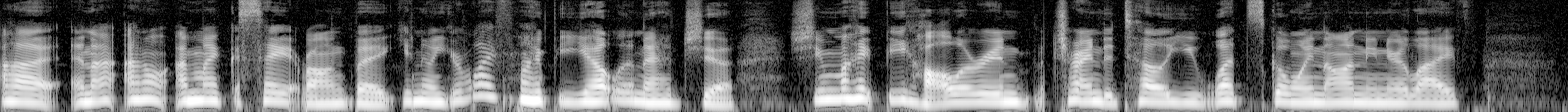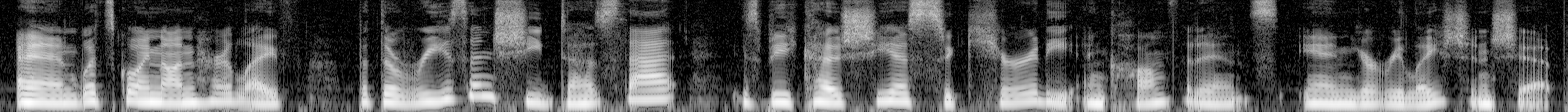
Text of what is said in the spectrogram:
Uh, and I, I, don't, I might say it wrong, but you know, your wife might be yelling at you. She might be hollering, trying to tell you what's going on in your life and what's going on in her life. But the reason she does that is because she has security and confidence in your relationship.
